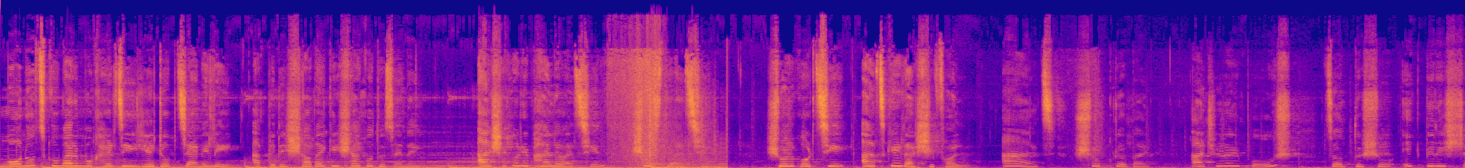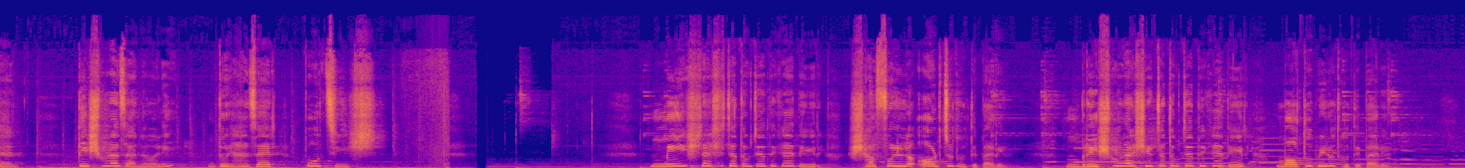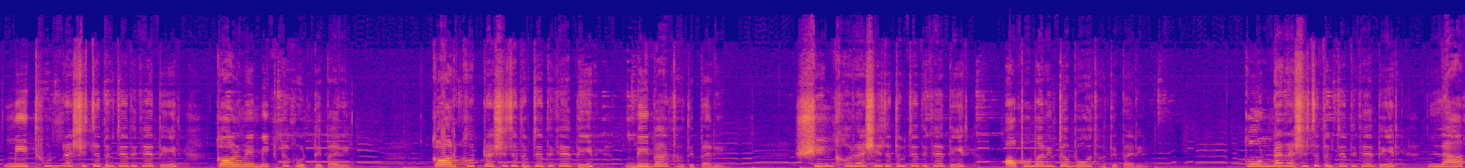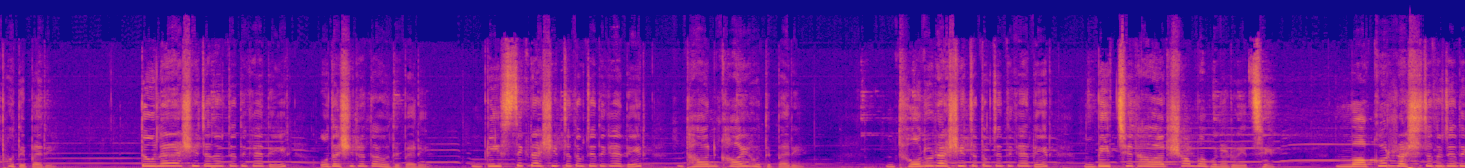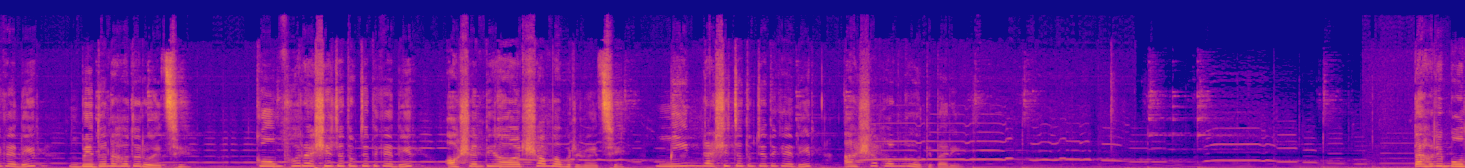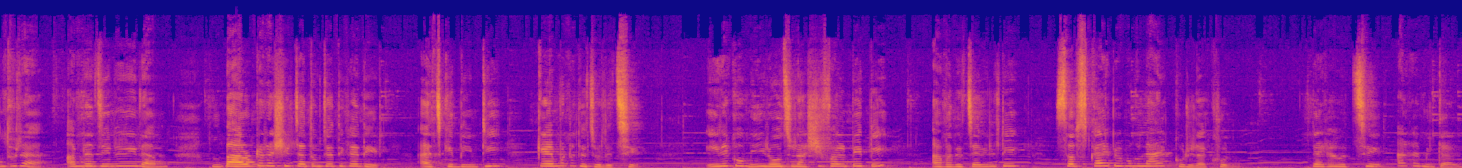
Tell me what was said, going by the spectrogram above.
Manoj Kumar Mukherjee YouTube চ্যানেলে আপনাদের সবাইকে স্বাগত জানাই। আশা করি ভালো আছেন, সুস্থ আছেন। শুরু করছি আজকের রাশিফল। আজ শুক্রবার, আঠেরোই পৌষ, চোদ্দোশো একত্রিশ সাল, তেসরা জানুয়ারি দুই হাজার পঁচিশ। মেষ রাশি জাতক জাতিকাদের সাফল্য অর্জন হতে পারে। বৃষ রাশির জাতক জাতিকাদের মতবিরোধ হতে পারে। মিথুন রাশির জাতক জাতিকাদের কর্মে বিঘ্ন করতে পারে। কর্কট রাশি জাতক জাতিকাদের বিবাদ হতে পারে। সিংহ রাশি জাতক জাতিকাদের অপমানিত বোধ হতে পারে। কন্যা রাশি জাতক জাতিকাদের লাভ হতে পারে। তুলা রাশির জাতক জাতিকাদের উদাসীনতা হতে পারে। বৃশ্চিক রাশির জাতক জাতিকাদের ধন ক্ষয় হতে পারে। ধনু রাশির জাতক জাতিকাদের বিচ্ছেদ হওয়ার সম্ভাবনা রয়েছে। মকর রাশির জাতক জাতিকাদের বেদনাহত রয়েছে। কুম্ভ রাশির জাতক জাতিকাদের অশান্তি হওয়ার সম্ভাবনা রয়েছে। মীন রাশির জাতক জাতিকাদের আশাভঙ্গ হতে পারে। তাহলে বন্ধুরা, আমরা জেনে নিলাম বারোটা রাশির জাতক জাতিকাদের আজকের দিনটি কেমন হতে চলেছে। এরকমই রোজ রাশিফল পেতে আমাদের চ্যানেলটি সাবস্ক্রাইব এবং লাইক করে রাখুন। দেখা হচ্ছে আগামীকাল।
